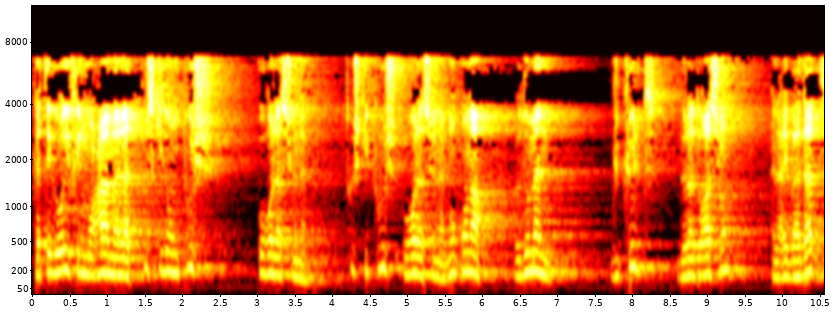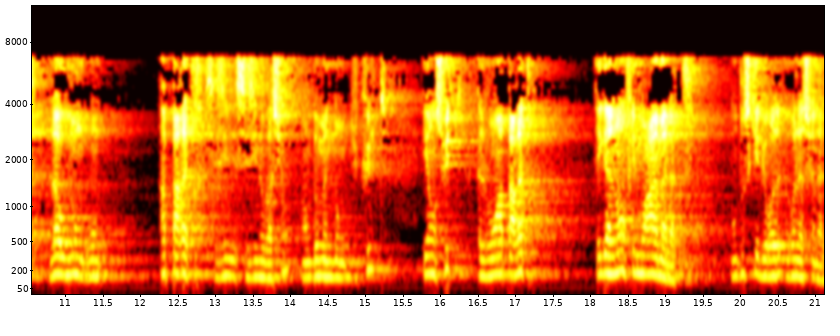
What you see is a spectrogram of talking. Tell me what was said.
catégorie, fil mu'amalat, tout ce qui donc touche au relationnel. Tout ce qui touche au relationnel. Donc on a le domaine du culte, de l'adoration, al-ibadat, là où donc vont apparaître ces, innovations, dans le domaine donc du culte et ensuite elles vont apparaître également fil mu'amalat, dans tout ce qui est du relationnel.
